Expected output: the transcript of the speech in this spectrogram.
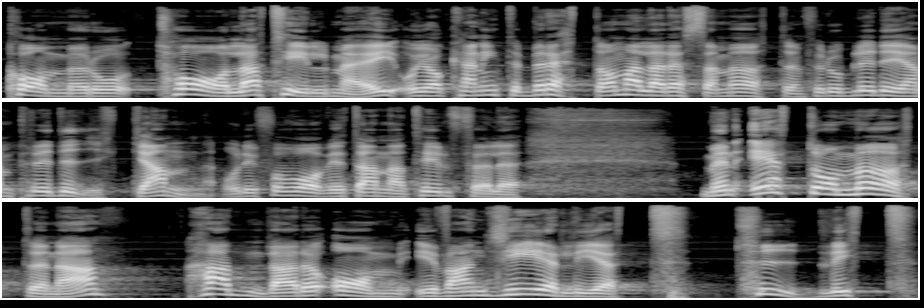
kommer att tala till mig och jag kan inte berätta om alla dessa möten för då blir det en predikan och det får vara vid ett annat tillfälle. Men ett av mötena handlade om evangeliet tydligt.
